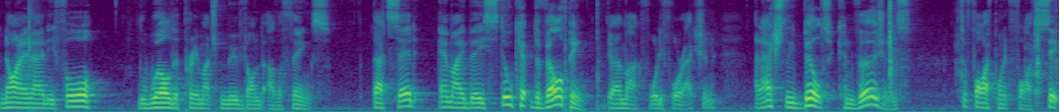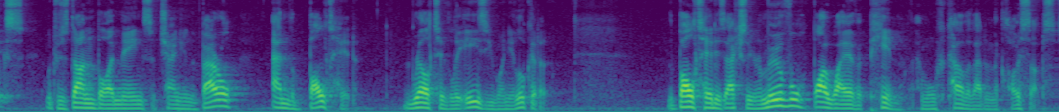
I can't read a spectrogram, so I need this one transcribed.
in 1984, the world had pretty much moved on to other things. That said, MAB still kept developing the Omark 44 action and actually built conversions to 5.56, which was done by means of changing the barrel and the bolt head. Relatively easy when you look at it. The bolt head is actually removable by way of a pin, and we'll cover that in the close-ups.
